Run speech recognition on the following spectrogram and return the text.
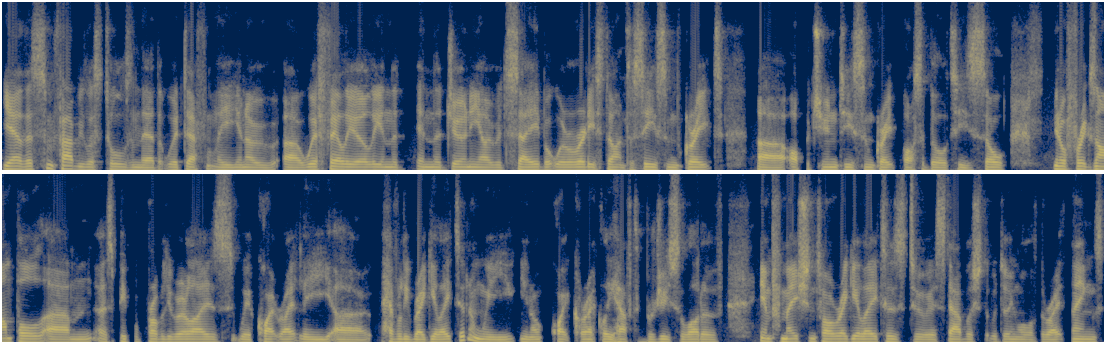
Yeah, there's some fabulous tools in there that we're definitely, you know, uh, we're fairly early in the in the journey, I would say, but we're already starting to see some great uh, opportunities, some great possibilities. So, you know, for example, um, as people probably realize, we're quite rightly uh, heavily regulated, and we, you know, quite correctly have to produce a lot of information to our regulators to establish that we're doing all of the right things.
